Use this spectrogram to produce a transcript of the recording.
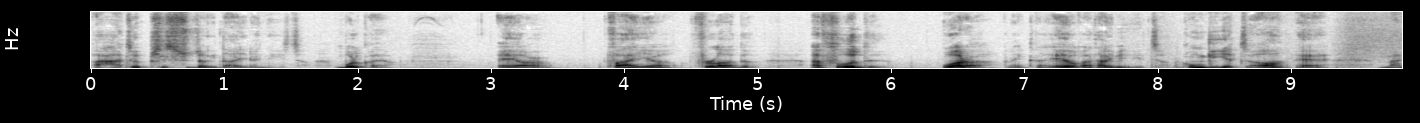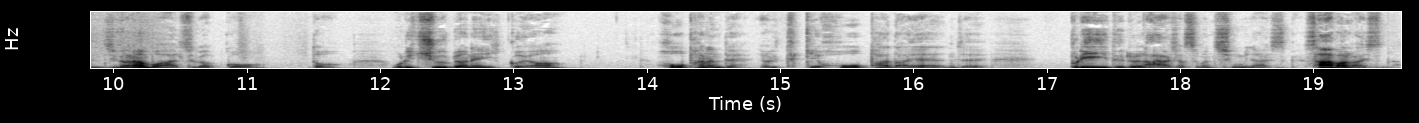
아주 필수적이다 이런 얘기죠. 뭘까요? air, fire, flood, 아, food, water. 그러니까 에어가 답이겠죠. 공기겠죠. 예. 만지거나 뭐 할 수가 없고 또 우리 주변에 있고요. 호흡하는데 여기 특히 호흡하다에 이제 breathe를 아셨으면 충분히 아실 거예요. 4번 가겠습니다.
